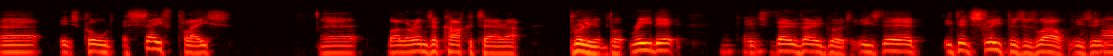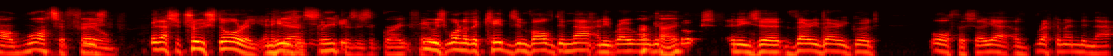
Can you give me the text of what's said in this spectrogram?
Uh, it's called A Safe Place uh, by Lorenzo Carcaterra. Brilliant book. Read it. It's very very good. He's the he did Sleepers as well. He's a, Oh, what a film! but that's a true story. And he Yeah, was Sleepers is a great film. he was one of the kids involved in that, and he wrote all Okay. the books. And he's a very, very good author. So yeah, I'm recommending that.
